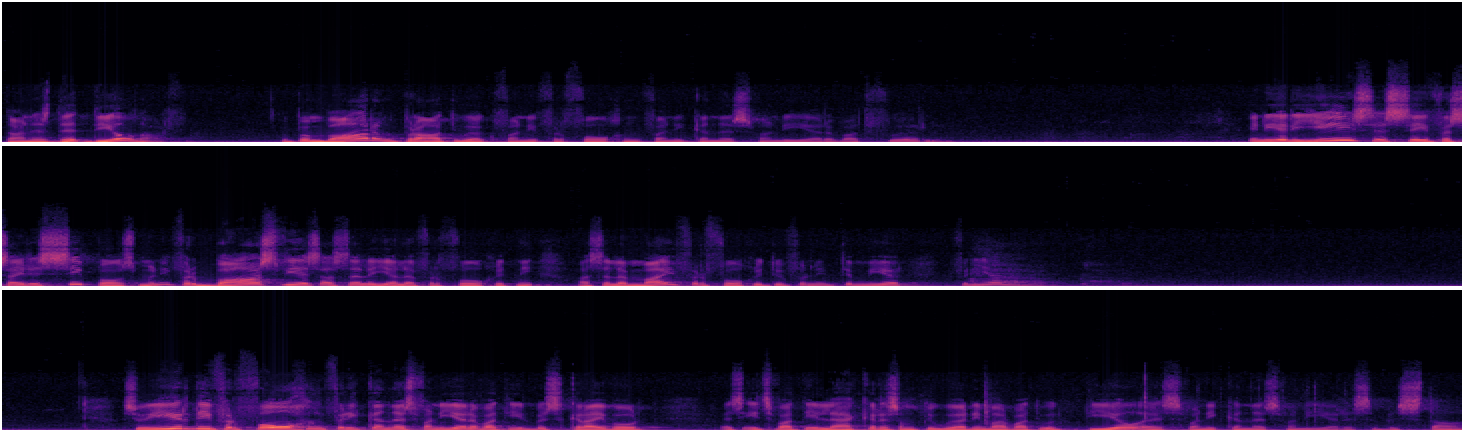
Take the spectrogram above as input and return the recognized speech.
dan is dit deel daarvan. Openbaring praat ook van die vervolging van die kinders van die Here wat voorlê. En die Here Jesus sê vir sy disippels, moenie verbaas wees as hulle julle vervolg het nie, as hulle my vervolg het, hoef hulle nie te meer vir julle nie. So hier die vervolging vir die kinders van die Here wat hier beskryf word, is iets wat nie lekker is om te hoor nie, maar wat ook deel is van die kinders van die Here se bestaan.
